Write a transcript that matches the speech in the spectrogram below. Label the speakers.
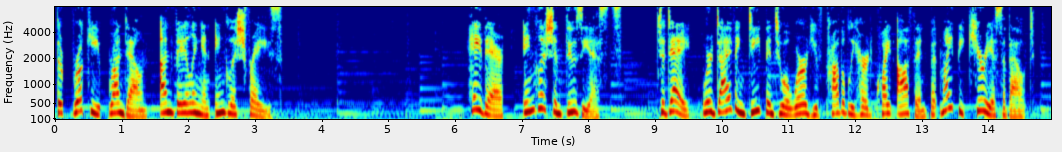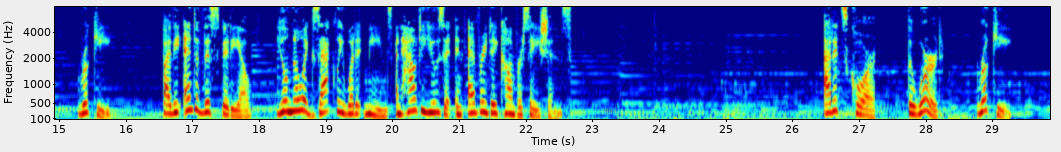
Speaker 1: The Rookie Rundown, unveiling an English phrase. Hey there, English enthusiasts. Today, we're diving deep into a word you've probably heard quite often but might be curious about. Rookie. By the end of this video, you'll know exactly what it means and how to use it in everyday conversations. At its core, the word, rookie,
